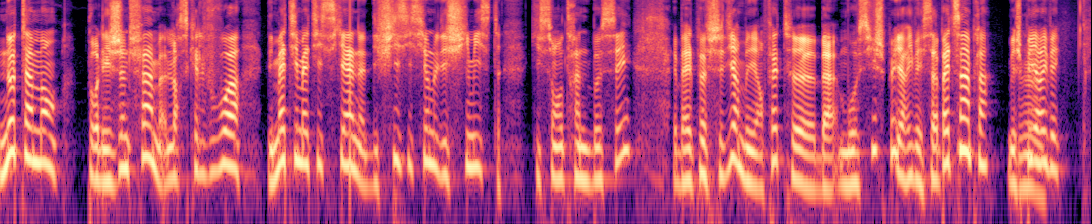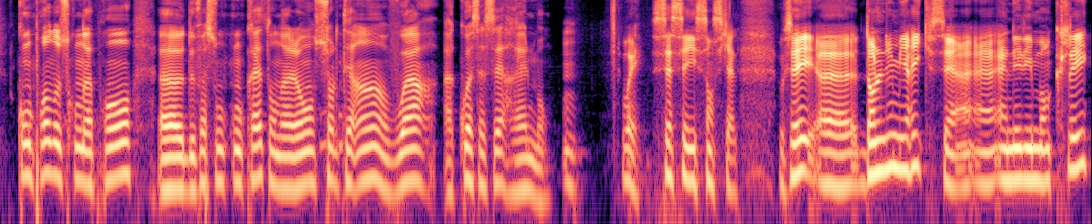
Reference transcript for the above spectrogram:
notamment pour les jeunes femmes, lorsqu'elles voient des mathématiciennes, des physiciennes ou des chimistes qui sont en train de bosser, eh ben, elles peuvent se dire, mais en fait, euh, bah, moi aussi, je peux y arriver. Ça va pas être simple, hein, mais je peux y Mm. arriver. Comprendre ce qu'on apprend euh, de façon concrète en allant sur le terrain, voir à quoi ça sert réellement. Oui, ça c'est essentiel. Vous savez, euh, dans le numérique, c'est un, un- un élément clé.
